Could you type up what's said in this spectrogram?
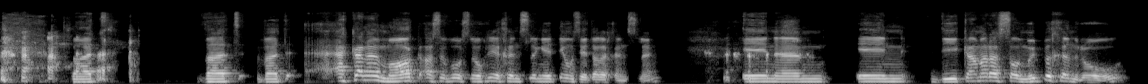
wat wat wat ek kan nou maak asof ons nog nie 'n gunsteling het nie, ons het al 'n gunsteling. En ehm um, en die kamera sal moet begin rol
